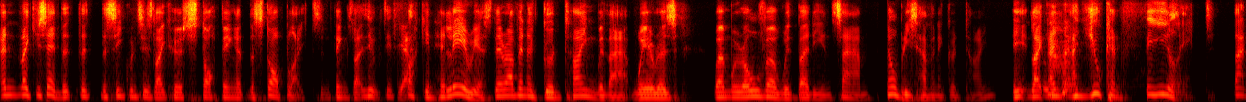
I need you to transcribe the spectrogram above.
and like you said, the, the, the sequences like her stopping at the stoplights and things like that, they're Yeah. fucking hilarious. They're having a good time with that. Whereas when we're over with Buddy and Sam, nobody's having a good time. It- like, and, and you can feel it. That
